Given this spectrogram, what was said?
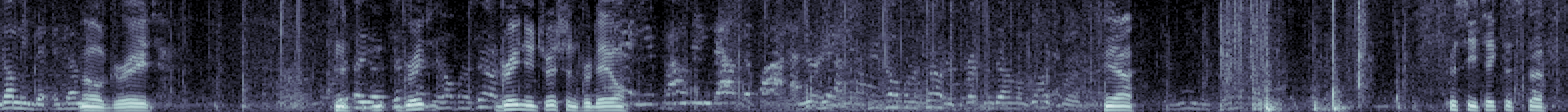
gummy, ba- gummy. Oh, great. Hey, uh, Great, actually helping us out. great nutrition for Dale. You're pounding down the pot. Yeah, he, he's helping us out. He's pressing down those logs for. Yeah. Chrissy, take this stuff.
